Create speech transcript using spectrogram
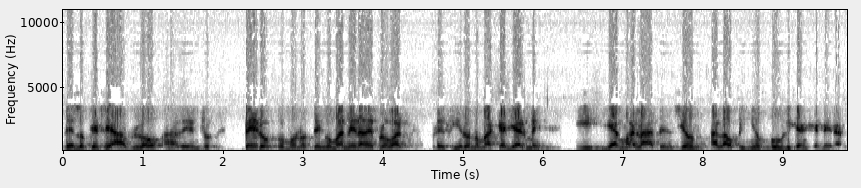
de lo que se habló adentro. Pero como no tengo manera de probar, prefiero nomás callarme y llamar la atención a la opinión pública en general.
